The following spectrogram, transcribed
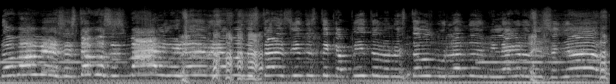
¡No mames! ¡Estamos mal, güey! No deberíamos de estar haciendo este capítulo. Nos estamos burlando del milagro del Señor.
